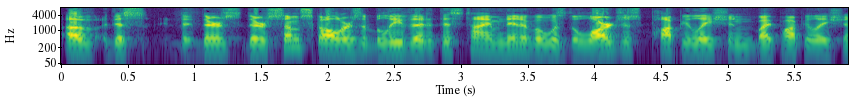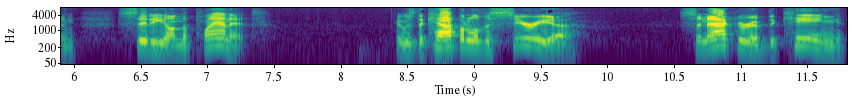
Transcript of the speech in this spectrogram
of this there's there's some scholars that believe that at this time Nineveh was the largest population by population city on the planet. It was the capital of Assyria. Sennacherib, the king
